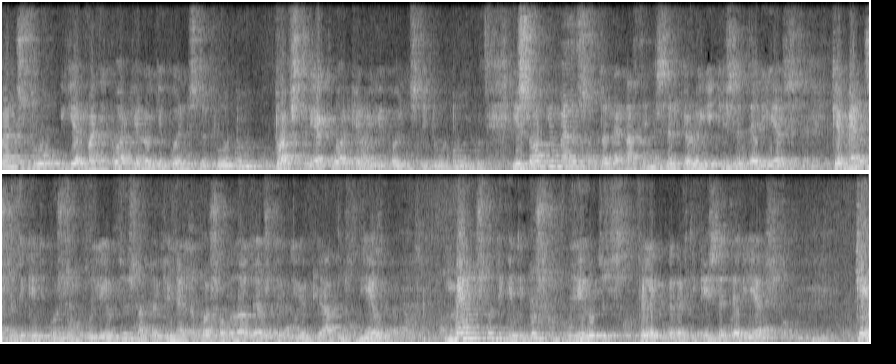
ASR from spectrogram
μέλος του Γερμανικού Αρχαιολογικού Ινστιτούτου, του Αυστριακού Αρχαιολογικού Ινστιτούτου, ισόβιο μέλος από τον Εναθήνης Αρχαιολογικής Εταιρείας και μέλος του Διοικητικού Συμβουλίου της από το 1980 έως το 2002, μέλος του Διοικητικού Συμβουλίου της Φιλεκπαιδευτικής Εταιρείας και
